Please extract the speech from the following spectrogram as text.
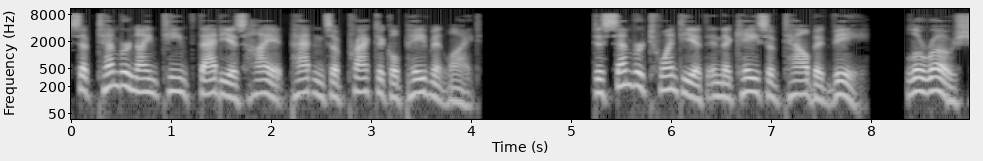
September 19 – Thaddeus Hyatt patents a practical pavement light. December 20 – In the case of Talbot v. LaRoche,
